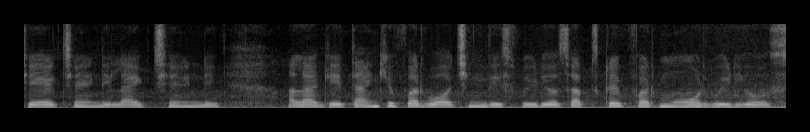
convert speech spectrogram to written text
షేర్ చేయండి లైక్ చేయండి. అలాగే thank you for watching this video. Subscribe for more videos.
